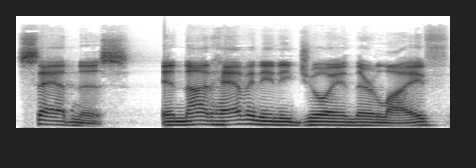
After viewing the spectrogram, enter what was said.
sadness and not having any joy in their life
